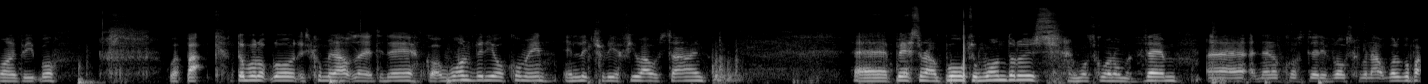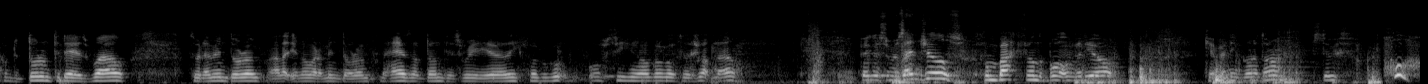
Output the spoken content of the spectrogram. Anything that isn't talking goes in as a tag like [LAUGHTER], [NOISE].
Morning people, we're back. Double upload is coming out later today. Got one video coming in literally a few hours time. Uh, based around Bolton Wanderers and what's going on with them. Uh, and then of course daily vlogs coming out. Got to go back up to Durham today as well. So when I'm in Durham, I'll let you know when I'm in Durham. My hair's not done, it's really early. Go, obviously, you know, I'm going to go to the shop now. Pick up some essentials, come back, film the Bolton video. Get ready and go to Durham. Let's do it. Whew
